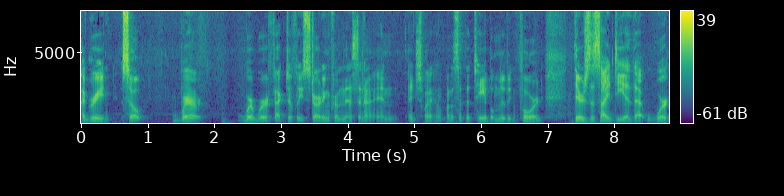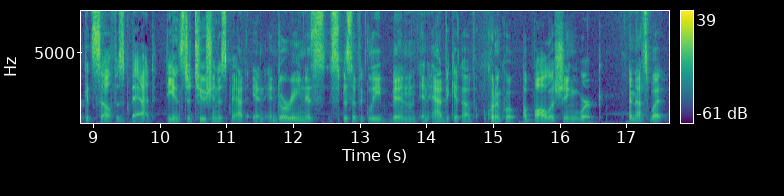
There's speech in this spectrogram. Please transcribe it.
Agreed. So where where we're effectively starting from this, and I, and I just want to want to set the table moving forward. There's this idea that work itself is bad, the institution is bad, and and Doreen has specifically been an advocate of quote unquote abolishing work, and that's what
